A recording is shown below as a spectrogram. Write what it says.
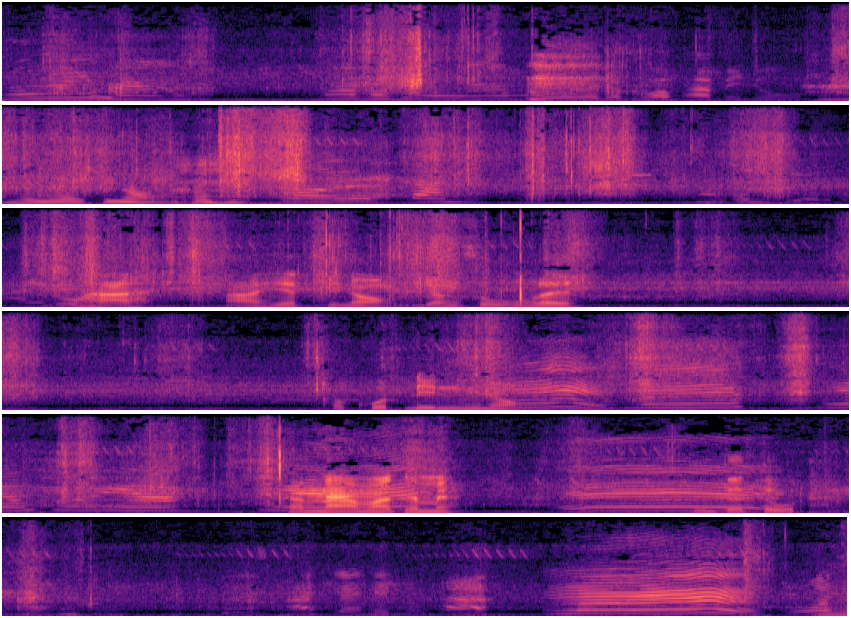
พ่อไม่มาพ่อไปทำงานเออเดี๋ยวพ่อพาไปดูหาเรื่อยๆพี่น้องพ่อเลิกทดูหา หาเฮ็ดพี่น้องอย่างสูงเลย เขาขุดดินพี่น้องำแม่แม่แม่คุยอะหันหน้ามาใช่ไหมเอคุณแต่ตูดหาเจอเห็ดลูกค่ะมาอะไร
